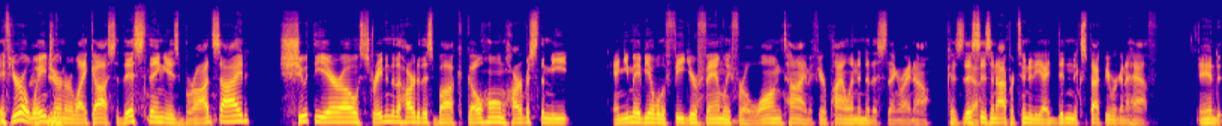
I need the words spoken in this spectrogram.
If you're a wage earner like us, this thing is broadside shoot the arrow straight into the heart of this buck, go home, harvest the meat, and you may be able to feed your family for a long time if you're piling into this thing right now. Because this is an opportunity I didn't expect we were going to have. And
